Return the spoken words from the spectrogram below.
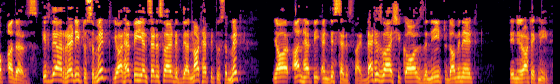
of others. If they are ready to submit, you are happy and satisfied. If they are not happy to submit, you are unhappy and dissatisfied. That is why she calls the need to dominate a neurotic need.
